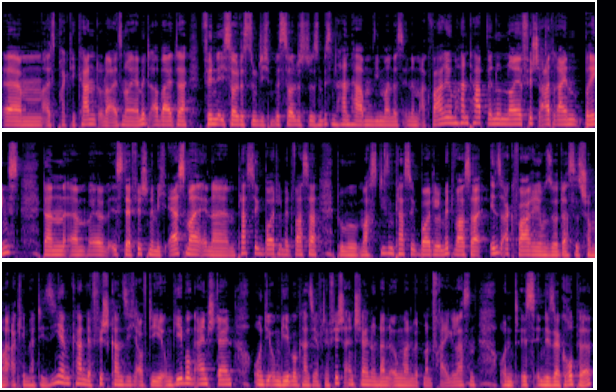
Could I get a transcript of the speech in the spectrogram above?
ähm, als Praktikant oder als neuer Mitarbeiter, finde ich, solltest du dich solltest du es ein bisschen handhaben, wie man das in einem Aquarium handhabt, wenn du eine neue Fischart reinbringst, dann ähm, äh, ist der Fisch nämlich erstmal in einem Plastikbeutel mit Wasser. Du machst diesen Plastikbeutel mit Wasser ins Aquarium, so dass es schon mal akklimatisieren kann. Der Fisch kann sich auf die Umgebung einstellen und die Umgebung kann sich auf den Fisch einstellen und dann irgendwann wird man freigelassen und ist in dieser Gruppe,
